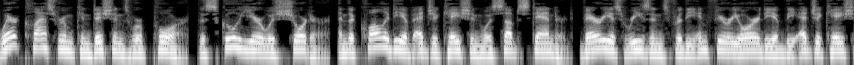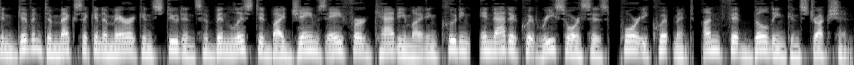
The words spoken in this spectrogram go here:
Where classroom conditions were poor, the school year was shorter, and the quality of education was substandard. Various reasons for the inferiority of the education given to Mexican American students have been listed by James A. Ferg-Cadima, including inadequate resources, poor equipment, unfit building construction.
